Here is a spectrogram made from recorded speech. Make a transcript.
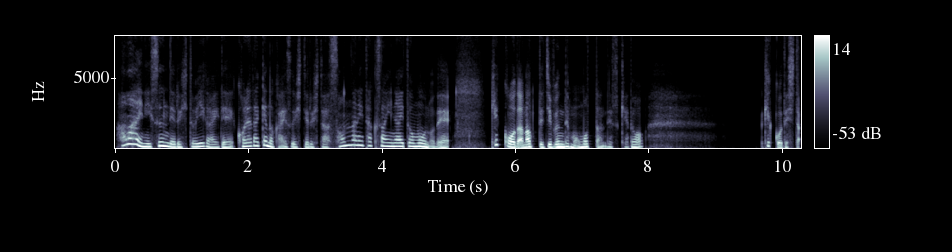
ハワイに住んでる人以外でこれだけの回数してる人はそんなにたくさんいないと思うので結構だなって自分でも思ったんですけど結構でした。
